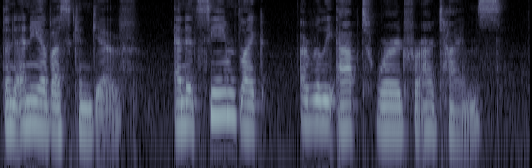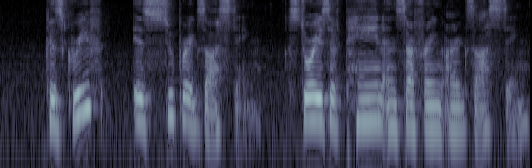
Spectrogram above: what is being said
than any of us can give. And it seemed like a really apt word for our times. Because grief is super exhausting. Stories of pain and suffering are exhausting.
